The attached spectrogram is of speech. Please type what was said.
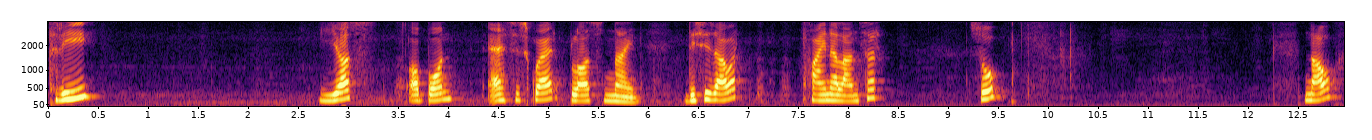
3 s upon s square plus 9 this is our final answer. So now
